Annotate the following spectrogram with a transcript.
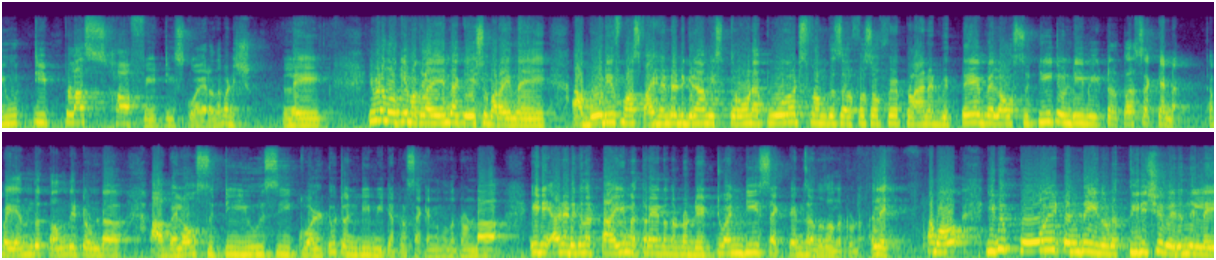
U T plus half A T square എന്ന് പഠിച്ചു. അല്ലേ? ഇവിടെ നോക്കി മക്കളെ എന്താ കേസ് പറയുന്നേ? ആ body of mass five hundred gram is thrown upwards from the surface of a planet with a velocity twenty metre per second അപ്പൊ എന്ത് തന്നിട്ടുണ്ട്? ആ velocity U is equal to twenty metre per second തന്നിട്ടുണ്ട്. ഇനി അതിനെടുക്കുന്ന ടൈം എത്രയും തന്നിട്ടുണ്ട്? ട്വന്റി സെക്കൻഡ്സ് എന്ന് തന്നിട്ടുണ്ട്. അല്ലേ? അപ്പോ ഇത് പോയിട്ട് എന്ത് ചെയ്യുന്നുണ്ട് തിരിച്ചു വരുന്നില്ലേ?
